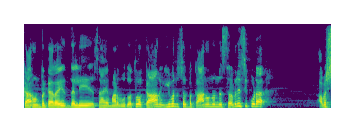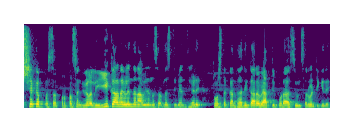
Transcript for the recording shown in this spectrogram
ಕಾನೂನು ಪ್ರಕಾರ ಇದ್ದಲ್ಲಿ ಸಹಾಯ ಮಾಡ್ಬೋದು. ಅಥವಾ ಕಾನೂ ಈವನ್ ಸ್ವಲ್ಪ ಕಾನೂನನ್ನು ಸರಳಿಸಿ ಕೂಡ ಅವಶ್ಯಕ ಪ್ರಸ, ಪ್ರ- ಪ್ರಸಂಗಗಳಲ್ಲಿ ಈ ಕಾರಣಗಳಿಂದ ನಾವು ಇದನ್ನು ಸರಳಿಸ್ತೀವಿ ಅಂತ ಹೇಳಿ ತೋರಿಸ್ತಕ್ಕಂಥ ಅಧಿಕಾರ ವ್ಯಾಪ್ತಿ ಕೂಡ ಸಿವಿಲ್ ಸರ್ವೆಂಟಿಗಿದೆ.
